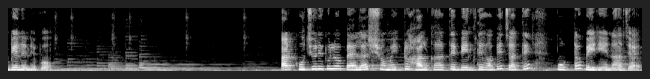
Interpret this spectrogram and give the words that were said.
বেলে নেব। আর কচুরিগুলো বেলার সময় একটু হালকা হাতে বেলতে হবে যাতে পুরটা বেরিয়ে না যায়।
